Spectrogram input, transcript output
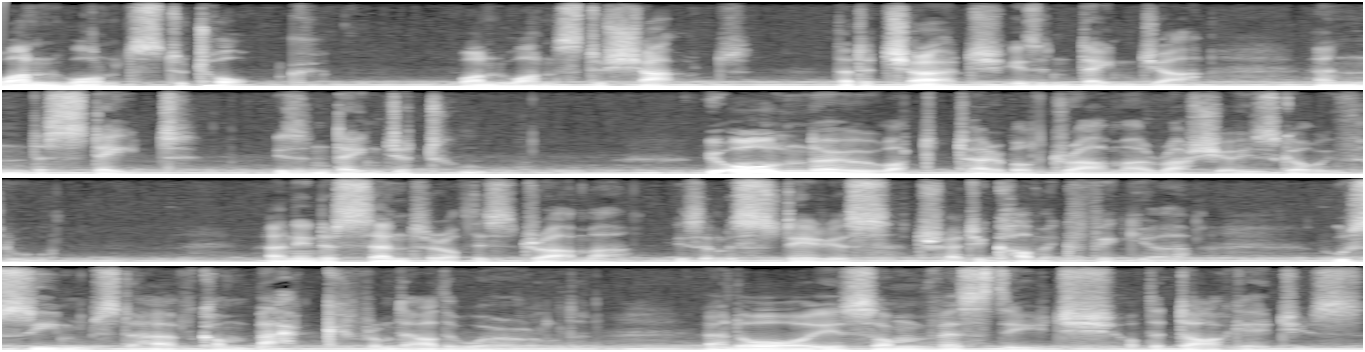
One wants to talk. One wants to shout that the church is in danger and the state is in danger too. You all know what terrible drama Russia is going through. And in the center of this drama is a mysterious tragicomic figure who seems to have come back from the other world, and or is some vestige of the Dark Ages,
